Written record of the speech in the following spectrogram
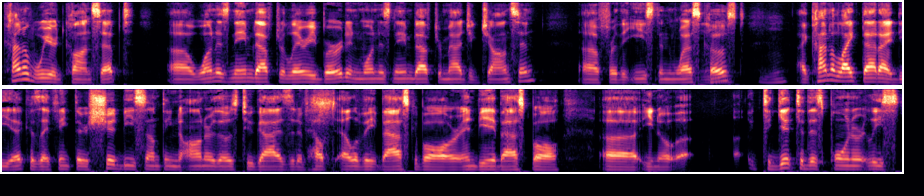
kind of weird concept. Uh, one is named after Larry Bird and one is named after Magic Johnson uh, for the East and West mm-hmm. Coast. Mm-hmm. I kind of like that idea because I think there should be something to honor those two guys that have helped elevate basketball or NBA basketball, uh, you know, uh, to get to this point or at least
